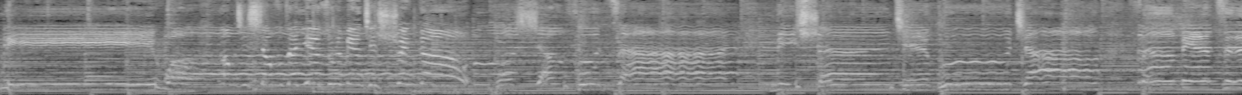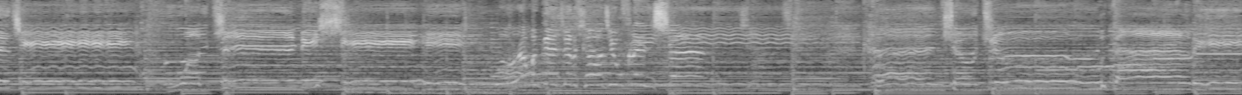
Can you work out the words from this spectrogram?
你活。让我们一起降服在耶稣的面前宣告：我降服在你圣洁呼召，分别自己，我知你心。我让我们更加的靠近我们的神。求主带领，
